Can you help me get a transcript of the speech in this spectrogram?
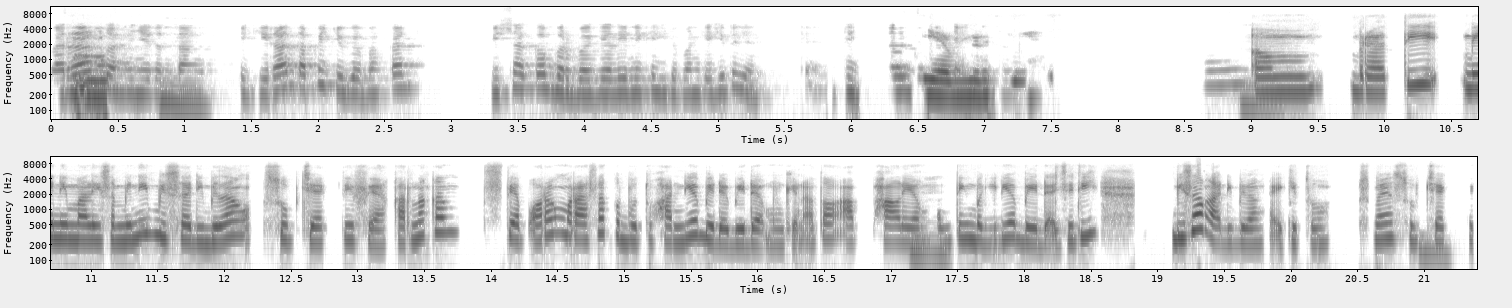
barang, Hmm. nggak hanya tentang pikiran, tapi juga bahkan bisa ke berbagai lini kehidupan kayak gitu ya. Kayak digital juga iya bener gitu. sih. Em, berarti minimalisme ini bisa dibilang subjektif ya, karena kan setiap orang merasa kebutuhan dia beda-beda mungkin atau hal yang Hmm. penting bagi dia beda. Jadi bisa nggak dibilang kayak gitu? Sebenarnya subjektif.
